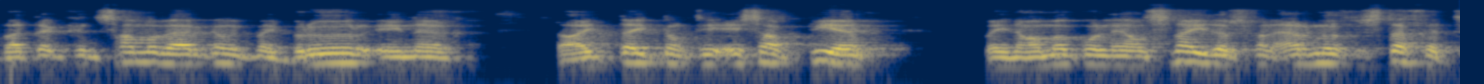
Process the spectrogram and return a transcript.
wat ek in samewerking met my broer en 'n uh, daai tyd nog die SAP by name kolonel Snyders van Erno gestig het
